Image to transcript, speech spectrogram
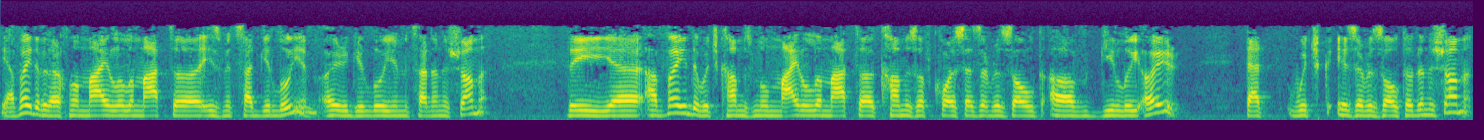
The Avodah B'derech L'mayla L'mata is mitzad Giluyim, Oir Giluyim mitzad Neshama. The uh, Avodah which comes L'mayla L'mata comes of course as a result of Gilui Oir, that which is a result of the Neshama.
